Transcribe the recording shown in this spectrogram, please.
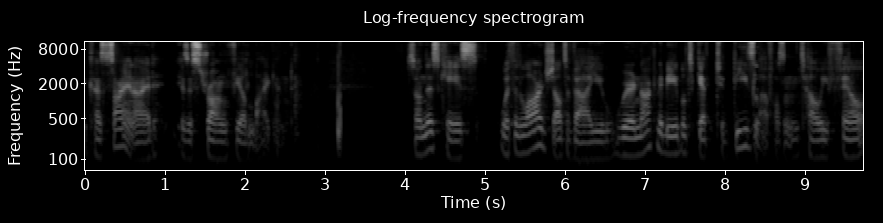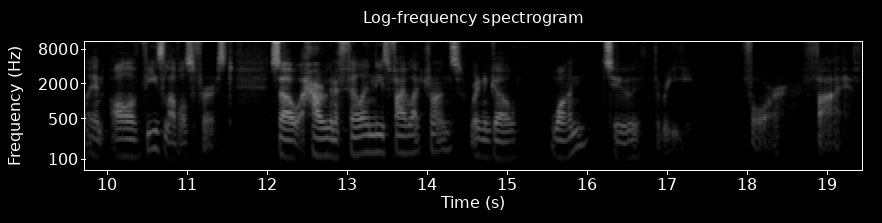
because cyanide is a strong field ligand. So in this case, with a large delta value, we're not going to be able to get to these levels until we fill in all of these levels first. So how are we going to fill in these five electrons? We're going to go one, two, three, four, five.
